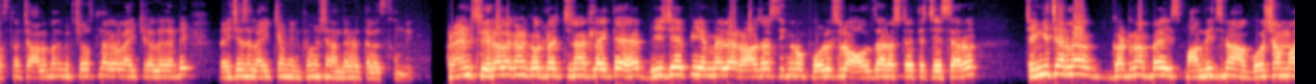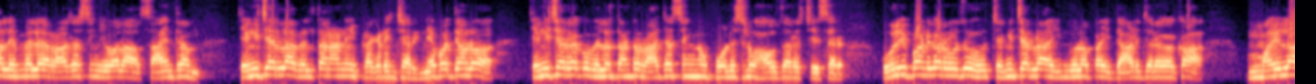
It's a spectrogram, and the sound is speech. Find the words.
వస్తుంది. చాలా మంది మీరు చూస్తున్నారు లైక్ చేయలేదండి దయచేసి లైక్ చేయండి. ఇన్ఫర్మేషన్ అందరికీ తెలుస్తుంది. ఫ్రెండ్స్ వివరాలు కనుక వచ్చినట్లయితే బీజేపీ ఎమ్మెల్యే రాజా సింగ్ను పోలీసులు హౌస్ అరెస్ట్ అయితే చేశారు. చెంగిచెర్ల ఘటనపై స్పందించిన గోషమ్మల్ ఎమ్మెల్యే రాజాసింగ్ ఇవాళ సాయంత్రం చెంగిచెర్ల వెళ్తానని ప్రకటించారు. నేపథ్యంలో చెంగిచెర్లకు వెళ్ళొద్దంటూ రాజాసింగ్ను పోలీసులు హౌస్ అరెస్ట్ చేశారు. హోలీ పండుగ రోజు చెంగిచెర్ల హిందువులపై దాడి జరగక మహిళా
